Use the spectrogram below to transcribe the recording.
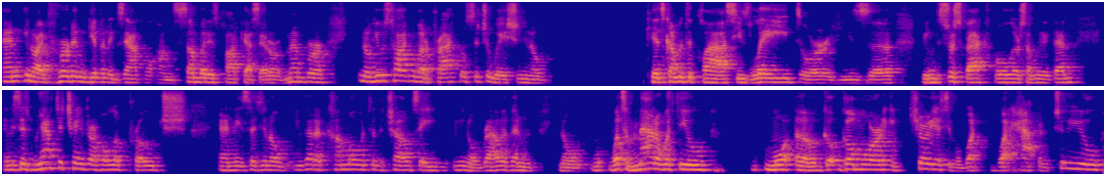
And you know, I've heard him give an example on somebody's podcast. I don't remember. You know, he was talking about a practical situation. You know, kid's coming to class, he's late or he's uh, being disrespectful or something like that. And he says, we have to change our whole approach. And he says, you know, you got to come over to the child and say, you know, rather than, you know, what's the matter with you? More uh, go, go more curious, you know, what what happened to you?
